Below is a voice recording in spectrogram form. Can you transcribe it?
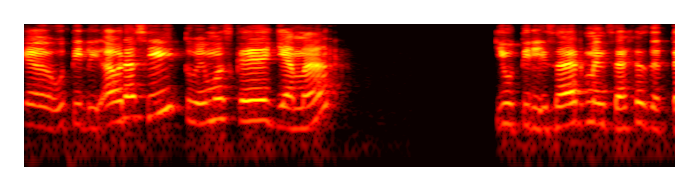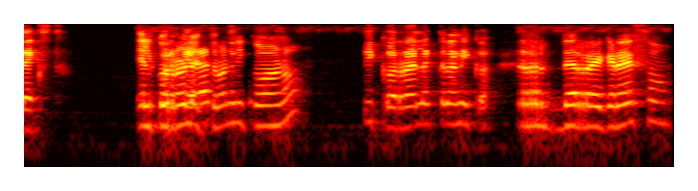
que, ahora sí tuvimos que llamar y utilizar mensajes de texto. El correo electrónico, ¿no? Sí, correo electrónico. De regreso.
